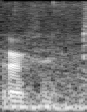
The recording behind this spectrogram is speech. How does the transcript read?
Perfect.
